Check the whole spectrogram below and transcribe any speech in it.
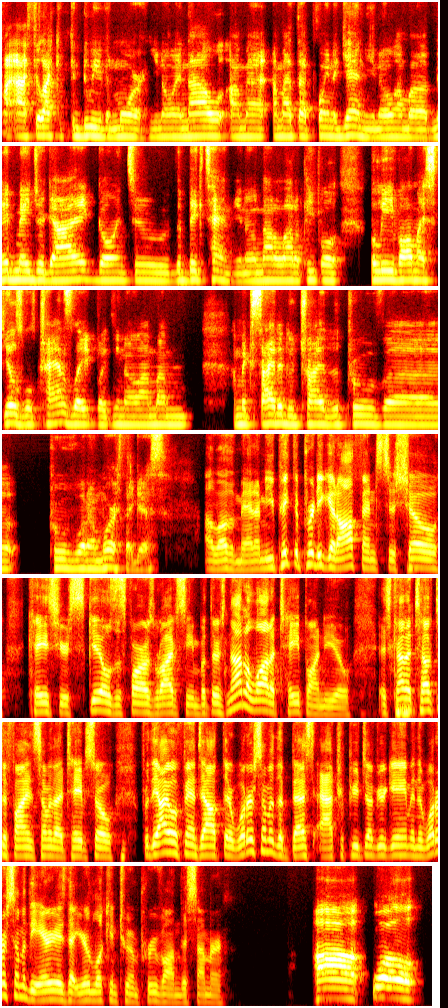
I, feel like I can do even more, you know. And now I'm at I'm at that point again. You know, I'm a mid-major guy going to the Big Ten. You know, not a lot of people believe all my skills will translate, but you know, I'm I'm I'm excited to try to prove uh, prove what I'm worth. I guess. I love it, man. I mean, you picked a pretty good offense to showcase your skills as far as what I've seen, but there's not a lot of tape on you. It's kind of mm-hmm. tough to find some of that tape. So, for the Iowa fans out there, what are some of the best attributes of your game? And then what are some of the areas that you're looking to improve on this summer? Uh, well,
